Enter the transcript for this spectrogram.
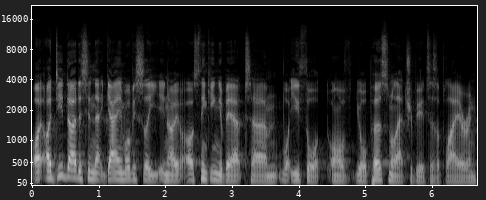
I, I, did notice in that game, obviously, you know, I was thinking about um, what you thought of your personal attributes as a player, and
